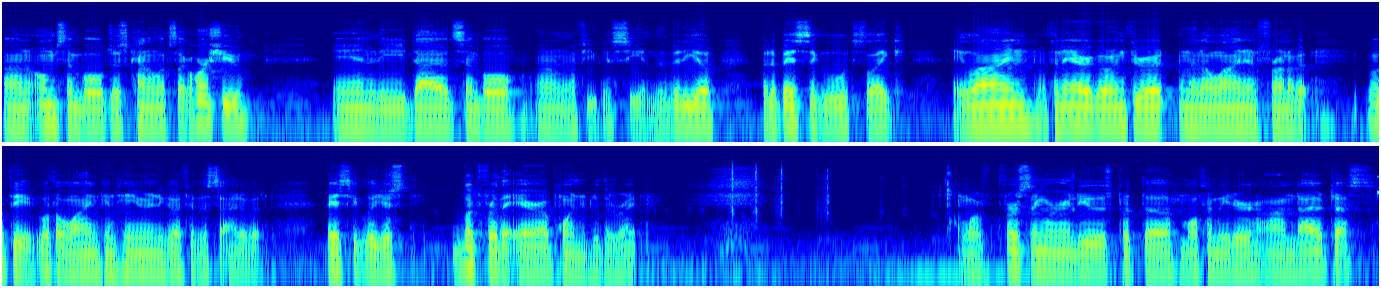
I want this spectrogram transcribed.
An ohm symbol just kind of looks like a horseshoe and the diode symbol, I don't know if you can see it in the video, but it basically looks like a line with an arrow going through it and then a line in front of it with the with a line continuing to go through the side of it. Basically just look for the arrow pointed to the right. Well, first thing we're gonna do is put the multimeter on diode test.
